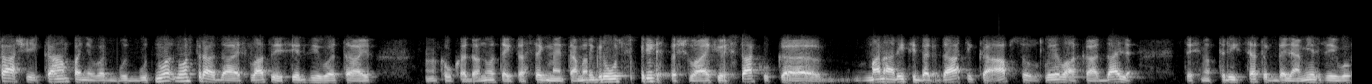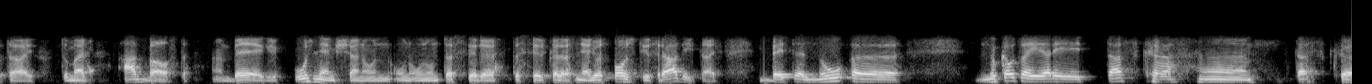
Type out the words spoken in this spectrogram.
kā šī kampaņa varbūt būtu no, nostrādājusi Latvijas iedzīvotāju eh, kaut kādā noteiktā segmentā, man ir grūti spriest laiku, jo es saku, ka manā rīcībā ir dati, ka absolūti lielākā daļa, teiksim, ap trīs ceturtdaļām iedzīvotāju tomēr atbalsta Um, bēgļu uzņemšanu, un, un, un, un tas, ir, tas ir katrā ziņā ļoti pozitīvs rādītājs. Bet, nu, uh, nu kaut vai arī tas, ka, uh, tas, ka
